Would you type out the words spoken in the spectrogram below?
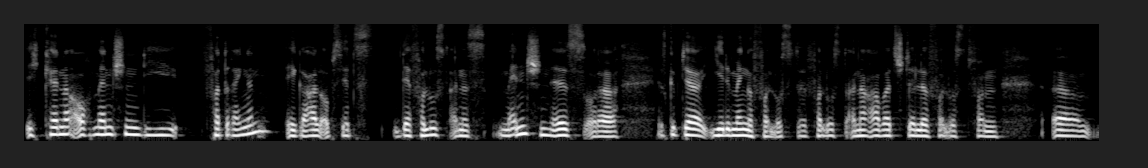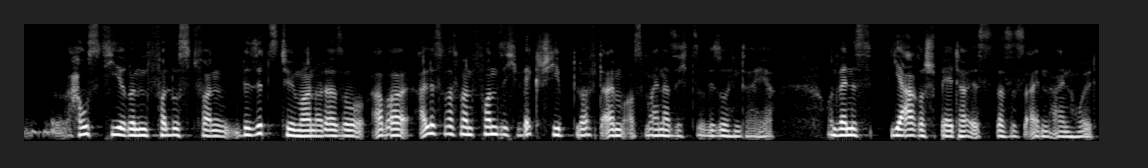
ich kenne auch Menschen, die verdrängen, egal ob es jetzt der Verlust eines Menschen ist oder es gibt ja jede Menge Verluste. Verlust einer Arbeitsstelle, Verlust von äh, Haustieren, Verlust von Besitztümern oder so. Aber alles, was man von sich wegschiebt, läuft einem aus meiner Sicht sowieso hinterher. Und wenn es Jahre später ist, dass es einen einholt.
